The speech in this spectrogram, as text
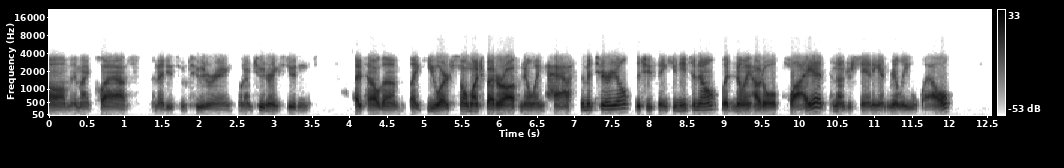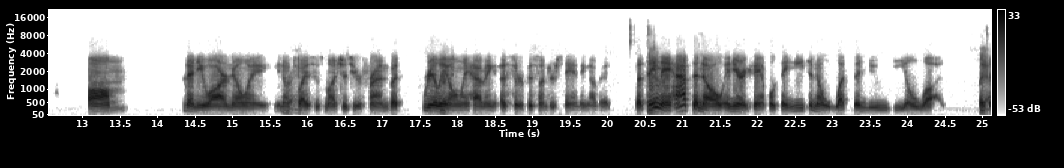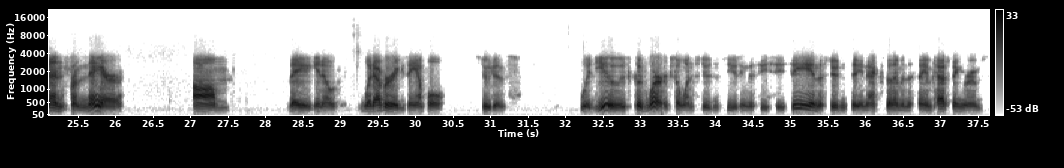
um, in my class, and I do some tutoring. When I'm tutoring students, I tell them, like, you are so much better off knowing half the material that you think you need to know, but knowing how to apply it and understanding it really well, um, than you are knowing, you know, right. twice as much as your friend, but really right. only having a surface understanding of it. The thing yeah. they have to know in your examples, they need to know what the new deal was. But yeah. then from there, um, they, you know, whatever example students would use could work. So one student's using the CCC and the student sitting next to them in the same testing rooms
